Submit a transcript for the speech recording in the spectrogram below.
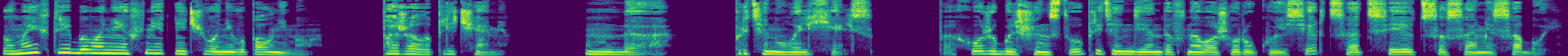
В моих требованиях нет ничего невыполнимого. Пожала плечами. «Да», — протянул Эльхельс. Похоже, большинство претендентов на вашу руку и сердце отсеются сами собой.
